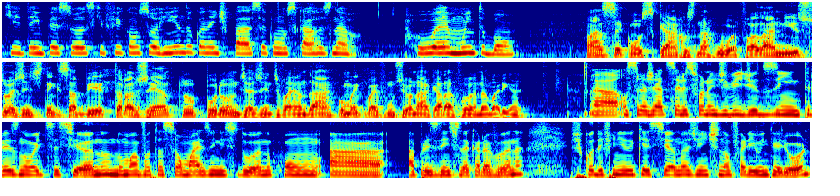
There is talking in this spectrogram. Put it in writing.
que tem pessoas que ficam sorrindo quando a gente passa com os carros na rua, é muito bom. Passa com os carros na rua. Falar nisso, a gente tem que saber trajeto, por onde a gente vai andar, como é que vai funcionar a caravana, Mariane. Ah, os trajetos eles foram divididos em três noites esse ano, numa votação mais no início do ano com a a presidência da caravana, ficou definido que esse ano a gente não faria o interior.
